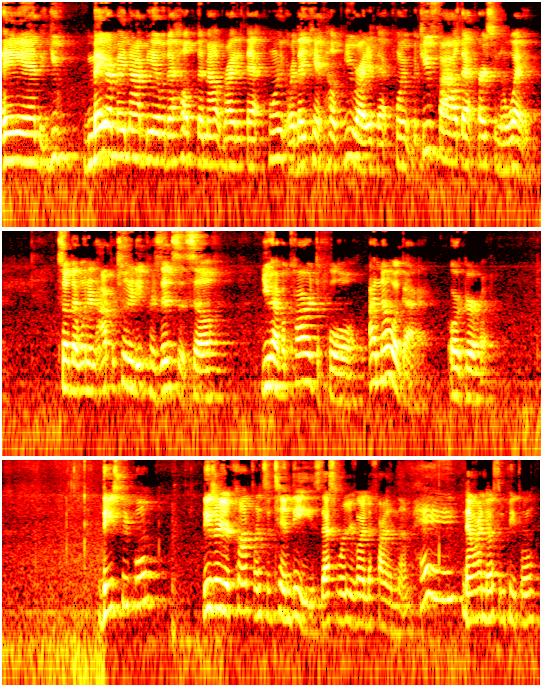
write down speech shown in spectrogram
and you may or may not be able to help them out right at that point, or they can't help you right at that point, but you filed that person away. So that when an opportunity presents itself, you have a card to pull. I know a guy or girl. These people, these are your conference attendees. That's where you're going to find them. Hey, now I know some people.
